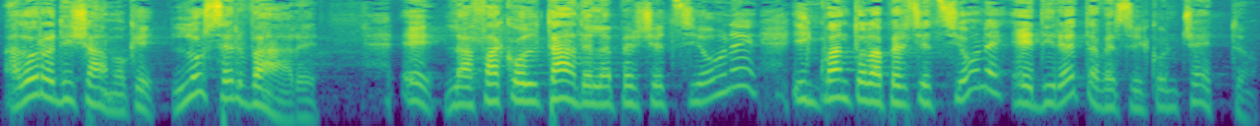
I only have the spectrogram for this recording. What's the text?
Allora diciamo che l'osservare è la facoltà della percezione in quanto la percezione è diretta verso il concetto.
